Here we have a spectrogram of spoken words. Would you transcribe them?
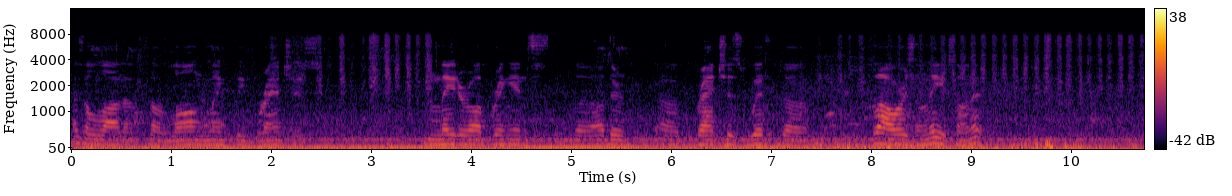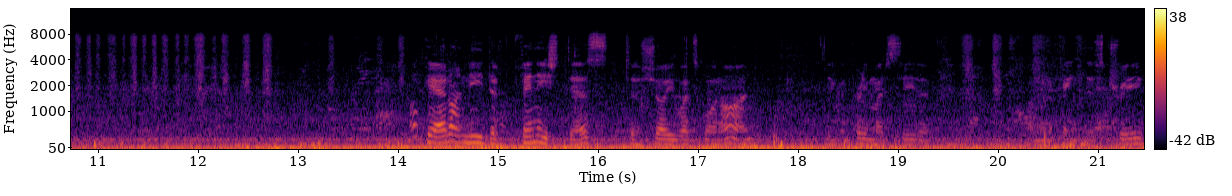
Has a lot of uh, long, lengthy branches. And later I'll bring in the other uh, branches with the flowers and leaves on it. Okay, I don't need to finish this to show you what's going on. You can pretty much see that I'm going to paint this tree.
